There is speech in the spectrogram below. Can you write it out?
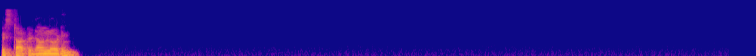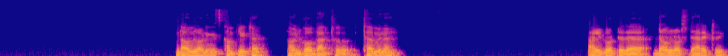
It started downloading. Downloading is completed. I will go back to terminal. I'll go to the downloads directory.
